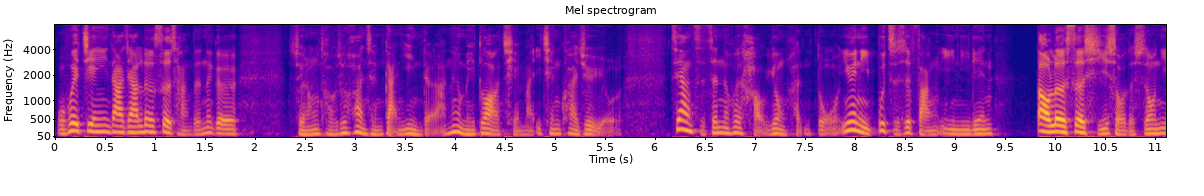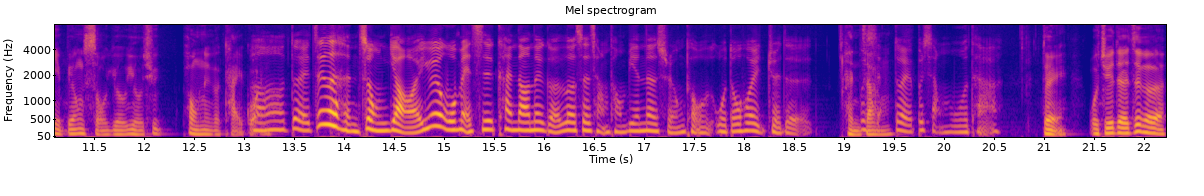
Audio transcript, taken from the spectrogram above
我会建议大家，垃圾场的那个水龙头就换成感应的啦，那个没多少钱嘛，一千块就有了，这样子真的会好用很多，因为你不只是防疫，你连倒垃圾洗手的时候，你也不用手油油去碰那个开关哦，对，这个很重要啊，因为我每次看到那个垃圾场旁边那水龙头，我都会觉得很脏，对，不想摸它。对，我觉得这个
